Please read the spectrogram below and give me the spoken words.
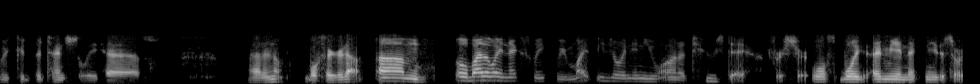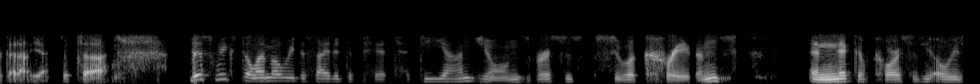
we could potentially have. I don't know. We'll figure it out. Um, Oh, by the way, next week we might be joining you on a Tuesday for sure. We'll, we'll I me and Nick need to sort that out yet. But uh, this week's dilemma, we decided to pit Deion Jones versus Sua Cravens, and Nick, of course, as he always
